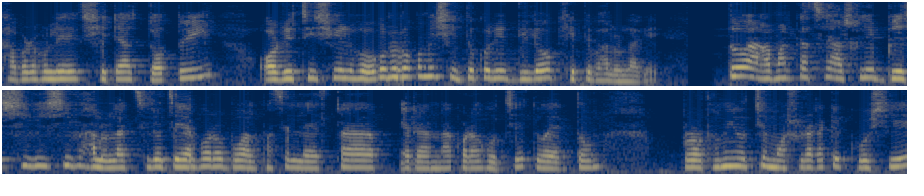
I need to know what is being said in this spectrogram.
খাবার হলে সেটা যতই অরুচিশীল হোক, কোনো রকমের সিদ্ধ করে দিলেও খেতে ভালো লাগে। তো আমার কাছে আসলে বেশি বেশি ভালো লাগছিল যে বড় বোয়াল মাছের লেজটা রান্না করা হচ্ছে। তো একদম প্রথমেই হচ্ছে মশলাটাকে কষিয়ে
